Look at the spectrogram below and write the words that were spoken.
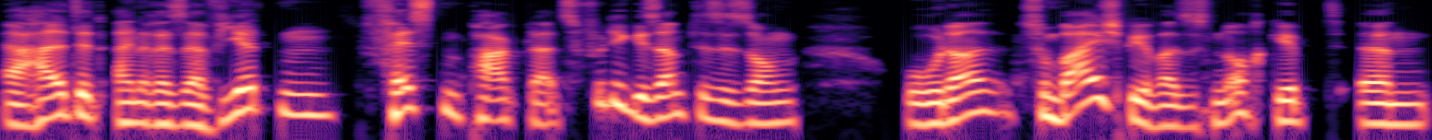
erhaltet einen reservierten festen Parkplatz für die gesamte Saison oder zum Beispiel, was es noch gibt, ähm,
